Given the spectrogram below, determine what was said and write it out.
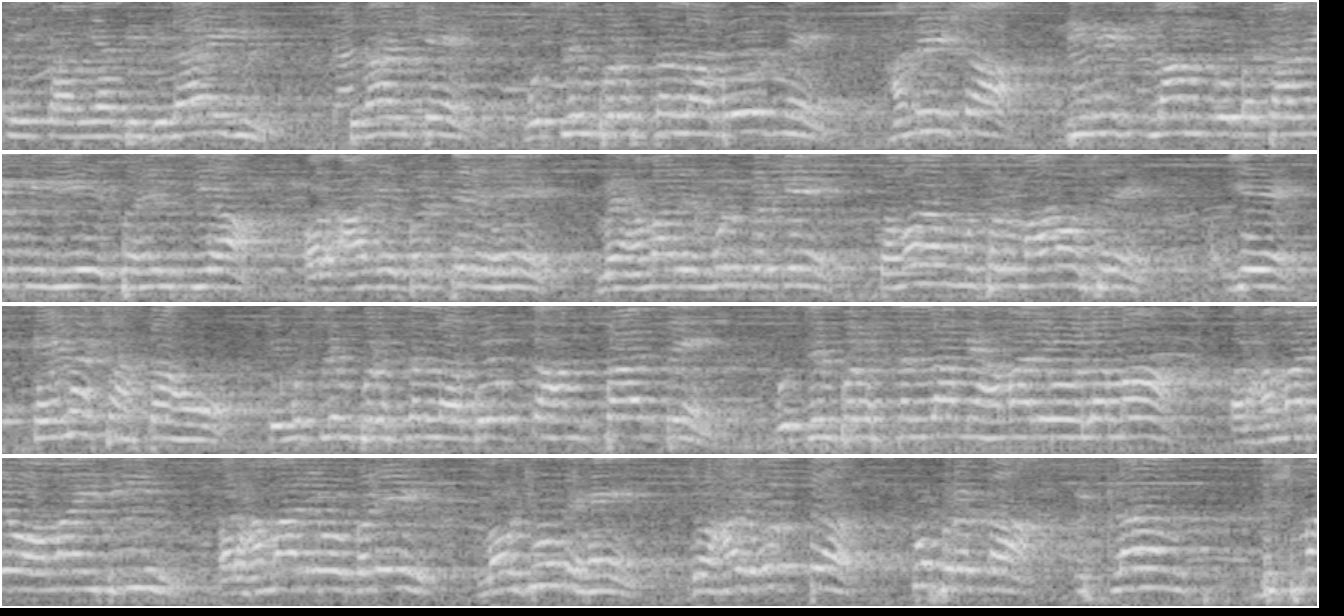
کی کامیابی دلائے گی۔ چنانچہ مسلم پرسنل اللہ بورڈ نے ہمیشہ دین اسلام کو بچانے کے لیے پہل کیا اور آگے بڑھتے رہے۔ میں ہمارے ملک کے تمام مسلمانوں سے یہ کہنا چاہتا ہوں کہ مسلم پرست اللہ بورڈ کا ہم ساتھ دیں۔ مسلم پرست اللہ میں ہمارے علماء اور ہمارے وہ دین اور ہمارے وہ بڑے موجود ہیں جو ہر وقت کفر کا، اسلام، دشمن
